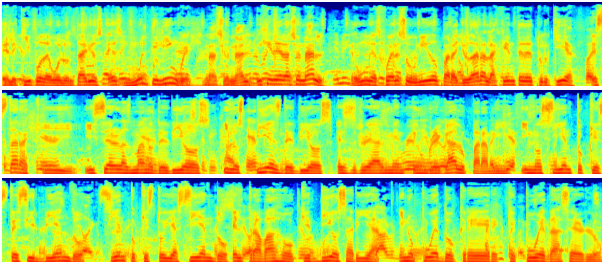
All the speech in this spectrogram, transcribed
El equipo de voluntarios es multilingüe, nacional y generacional, en un esfuerzo unido para ayudar a la gente de Turquía. Estar aquí y ser las manos de Dios y los pies de Dios es realmente un regalo para mí y no siento que esté sirviendo, siento que estoy haciendo el trabajo que Dios haría y no puedo creer que pueda hacerlo.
